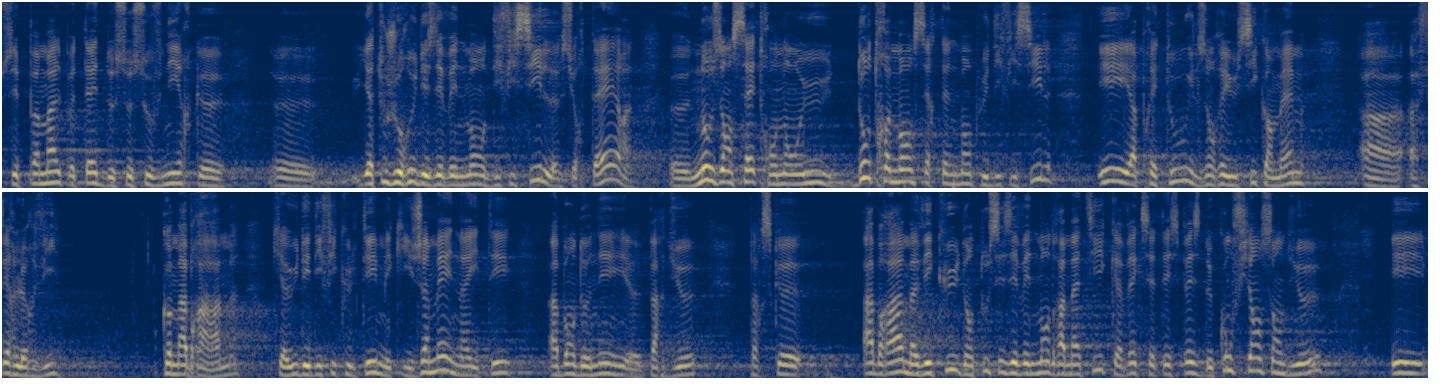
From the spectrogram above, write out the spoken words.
c'est pas mal peut-être de se souvenir que euh, il y a toujours eu des événements difficiles sur Terre. Euh, nos ancêtres en ont eu d'autrement certainement plus difficiles. Et après tout, ils ont réussi quand même à, à faire leur vie, comme Abraham, qui a eu des difficultés, mais qui jamais n'a été abandonné euh, par Dieu, parce que Abraham a vécu dans tous ces événements dramatiques avec cette espèce de confiance en Dieu, et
